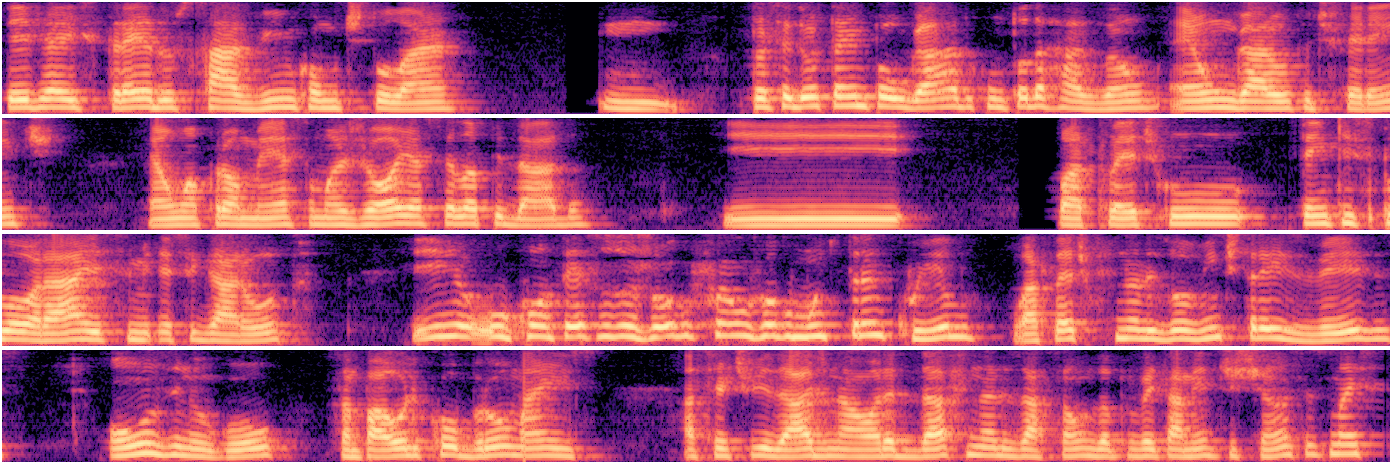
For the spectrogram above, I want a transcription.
Teve a estreia do Savinho como titular. O torcedor está empolgado com toda razão. É um garoto diferente, é uma promessa, uma joia a ser lapidada. E o Atlético tem que explorar esse, esse garoto e o contexto do jogo foi um jogo muito tranquilo. O Atlético finalizou 23 vezes, 11 no gol. O Sampaoli cobrou mais assertividade na hora da finalização, do aproveitamento de chances, mas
